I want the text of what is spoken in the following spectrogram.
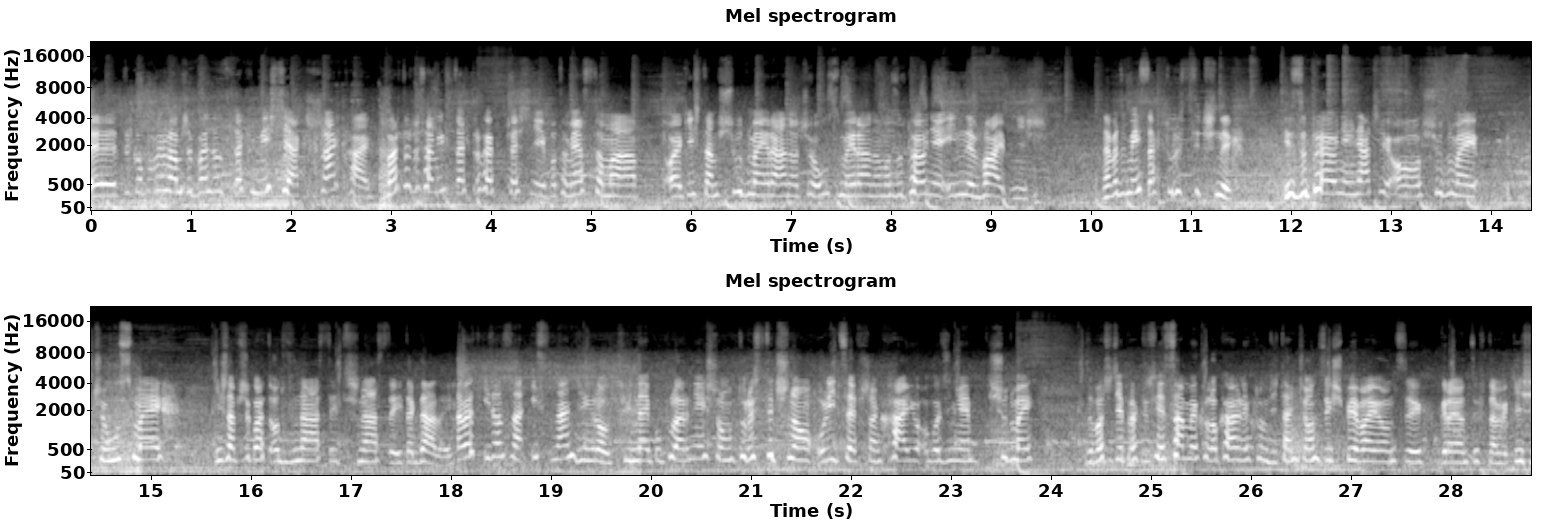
Yy, tylko powiem wam, że będąc w takim mieście jak Szanghaj, warto czasami wstać trochę wcześniej, bo to miasto ma o jakieś tam 7 rano czy o 8 rano ma zupełnie inny vibe niż nawet w miejscach turystycznych. Jest zupełnie inaczej o 7 czy 8 niż na przykład o 12, 13 i tak dalej. Nawet idąc na East Nanjing Road, czyli najpopularniejszą turystyczną ulicę w Szanghaju o godzinie 7 Zobaczycie praktycznie samych lokalnych ludzi, tańczących, śpiewających, grających tam w jakieś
